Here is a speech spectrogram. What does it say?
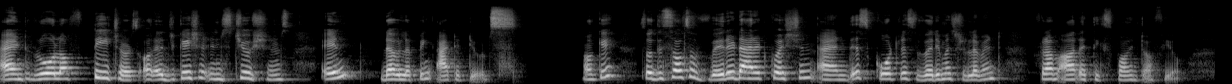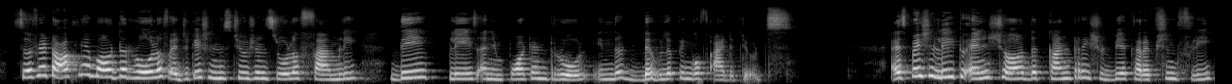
and role of teachers or education institutions in developing attitudes. Okay, so this is also very direct question and this quote is very much relevant from our ethics point of view. So if you're talking about the role of education institutions, role of family, they plays an important role in the developing of attitudes. Especially to ensure the country should be a corruption free.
